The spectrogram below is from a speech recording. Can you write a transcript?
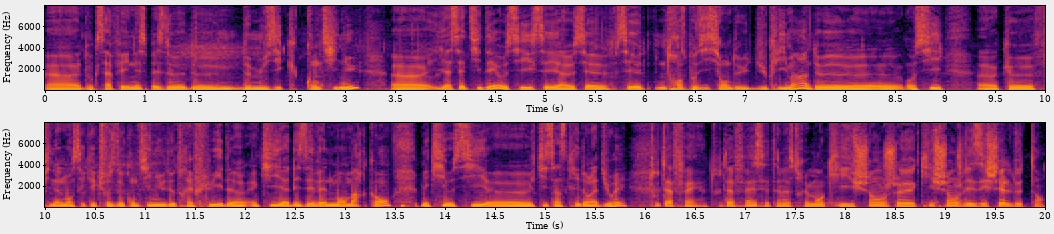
euh, donc ça fait une espèce de, musique continue. Euh, il y a cette idée aussi, c'est une transposition du, climat, de, aussi que finalement c'est quelque chose de continu, de très fluide, qui a des événements marquants, mais qui aussi qui s'inscrit dans la durée. Tout à fait, tout à fait. C'est un instrument qui change, qui change les échelles de temps.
